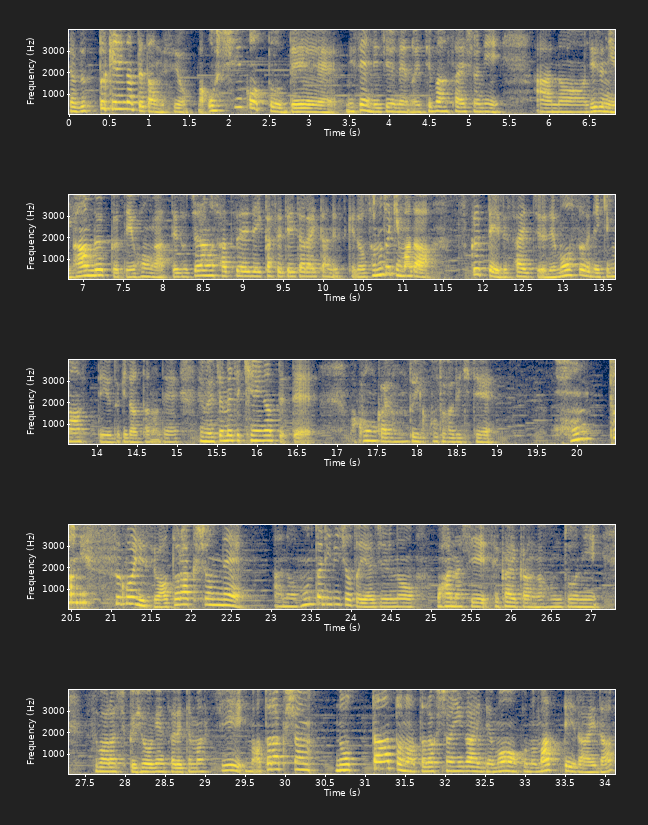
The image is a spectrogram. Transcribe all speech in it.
いやずっと気になってたんですよ、まあ、お仕事で2020年の一番最初にあのディズニーファンブックっていう本があってそちらの撮影で行かせていただいたんですけどその時まだ作っている最中でもうすぐできますっていう時だったのでめちゃめちゃ気になってて、ま、今回本当行くことができて本当にすごいですよ。アトラクションねあの本当に「美女と野獣」のお話世界観が本当に素晴らしく表現されてますしアトラクション乗った後のアトラクション以外でもこの待っている間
